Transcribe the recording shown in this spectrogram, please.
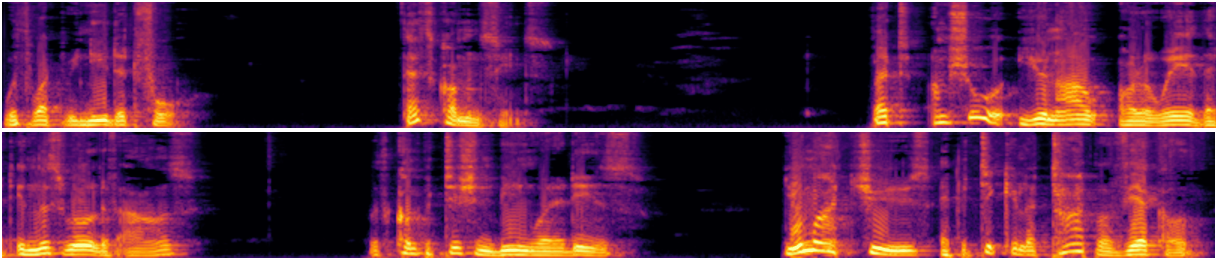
with what we need it for. That's common sense. But I'm sure you now are aware that in this world of ours, with competition being what it is, you might choose a particular type of vehicle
